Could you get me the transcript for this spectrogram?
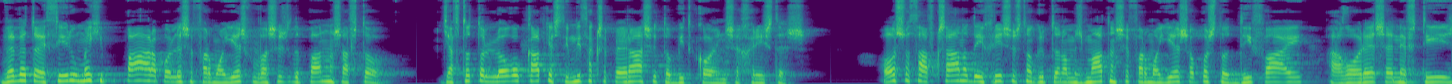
Βέβαια το Ethereum έχει πάρα πολλές εφαρμογές που βασίζονται πάνω σε αυτό. Γι' αυτό το λόγο κάποια στιγμή θα ξεπεράσει το bitcoin σε χρήστες. Όσο θα αυξάνονται οι χρήσεις των κρυπτονομισμάτων σε εφαρμογές όπως το DeFi, αγορές NFTs,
